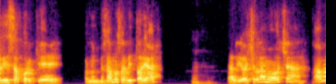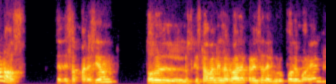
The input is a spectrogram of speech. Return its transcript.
risa porque cuando empezamos a vitorear, salió hecho la mocha, vámonos, se desaparecieron todos los que estaban en la rueda de prensa del grupo de Morena.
